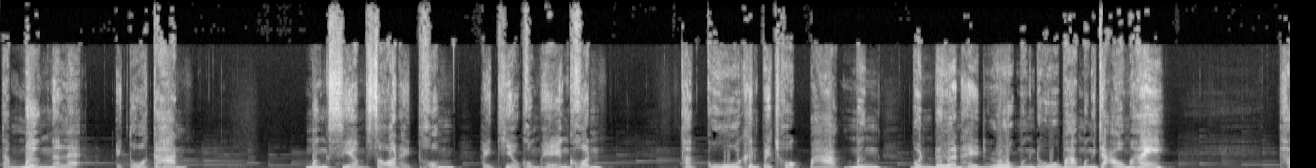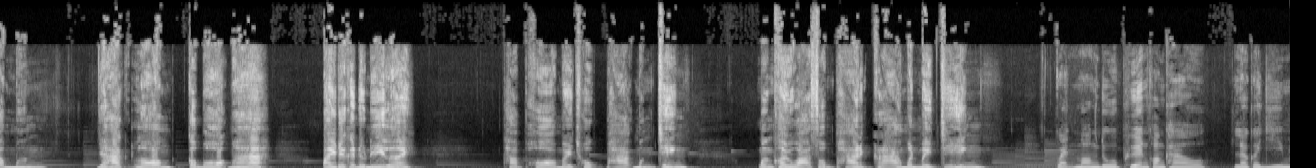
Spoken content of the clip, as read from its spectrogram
แต่มึงนั่นแหละ ไอ้ตัวการ มึงเสี่ยมสอนไอ้ทมให้เที่ยวข่มเหงคน ถ้ากูขึ้นไปชกปากมึง บนเรือนให้ลูกมึงดูบ้างมึงจะเอาไหม ถ้ามึงอยากลองก็บอกมา ไปด้วยกันเดี๋ยวนี้เลย ถ้าพ่อไม่ชกปากมึงจริง มึงค่อยว่าสมภารกลางมันไม่จริง แกวนมองดูเพื่อนของเขา แล้วก็ยิ้ม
